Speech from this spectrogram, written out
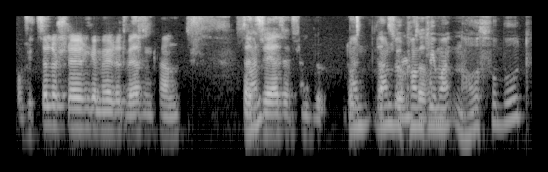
offizielle Stellen gemeldet werden kann. Das wann, sehr, sehr viel. Wann, wann bekommt jemand ein Hausverbot?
